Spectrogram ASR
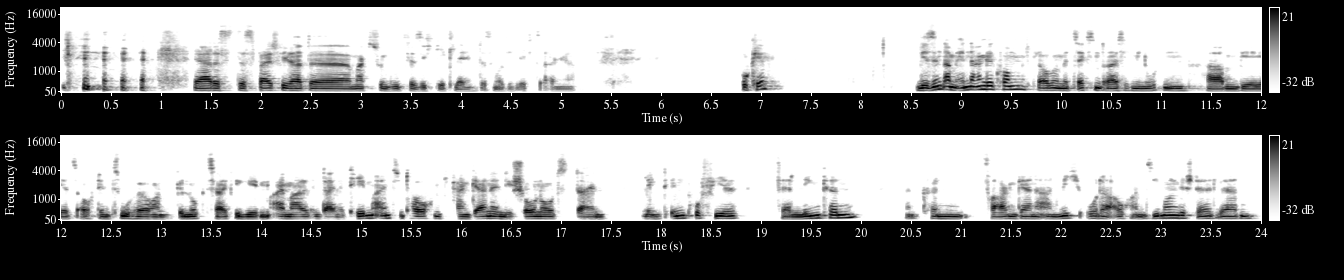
ja, das, das Beispiel hat äh, Max schon gut für sich geclaimt, das muss ich echt sagen, ja. Okay. Wir sind am Ende angekommen. Ich glaube, mit 36 Minuten haben wir jetzt auch den Zuhörern genug Zeit gegeben, einmal in deine Themen einzutauchen. Ich kann gerne in die Show Notes dein LinkedIn-Profil verlinken. Dann können Fragen gerne an mich oder auch an Simon gestellt werden.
